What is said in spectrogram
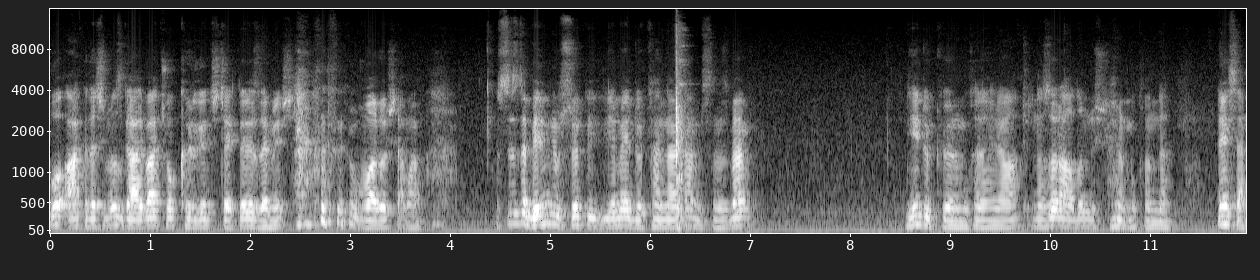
Bu arkadaşımız galiba çok kırgın çiçekler izlemiş. varoş ama. Siz de benim gibi sürekli yemeğe dökenlerden misiniz? Ben Niye döküyorum bu kadar ya? Nazar aldığımı düşünüyorum bu konuda. Neyse.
